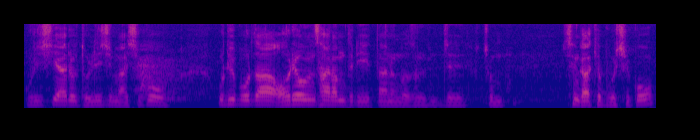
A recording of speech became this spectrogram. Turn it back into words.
우리 시야를 돌리지 마시고 우리보다 어려운 사람들이 있다는 것을 이제 좀 생각해 보시고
